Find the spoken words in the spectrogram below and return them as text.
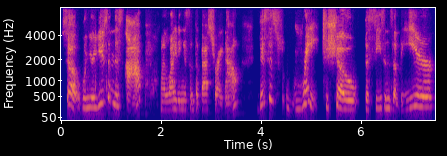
So when you're using this app, my lighting isn't the best right now. This is great to show the seasons of the year,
